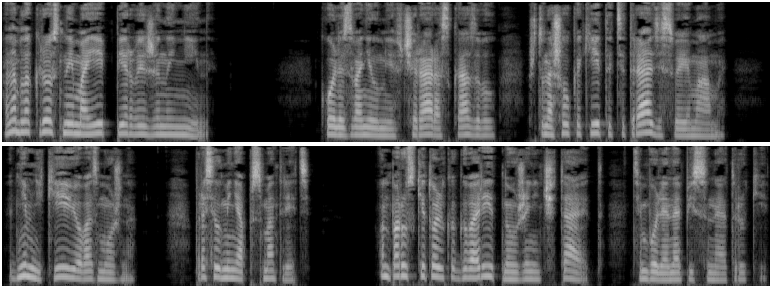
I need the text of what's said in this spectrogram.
Она была крестной моей первой жены Нины. Коля звонил мне вчера, рассказывал, что нашел какие-то тетради своей мамы, дневники ее, возможно. Просил меня посмотреть. Он по-русски только говорит, но уже не читает тем более написанные от руки.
